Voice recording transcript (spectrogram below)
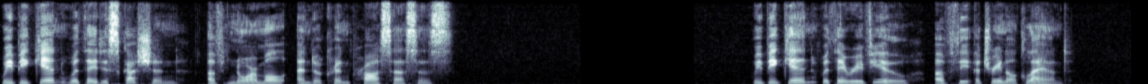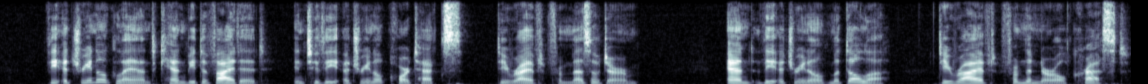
We begin with a discussion of normal endocrine processes. We begin with a review of the adrenal gland. The adrenal gland can be divided into the adrenal cortex, derived from mesoderm, and the adrenal medulla, derived from the neural crest.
